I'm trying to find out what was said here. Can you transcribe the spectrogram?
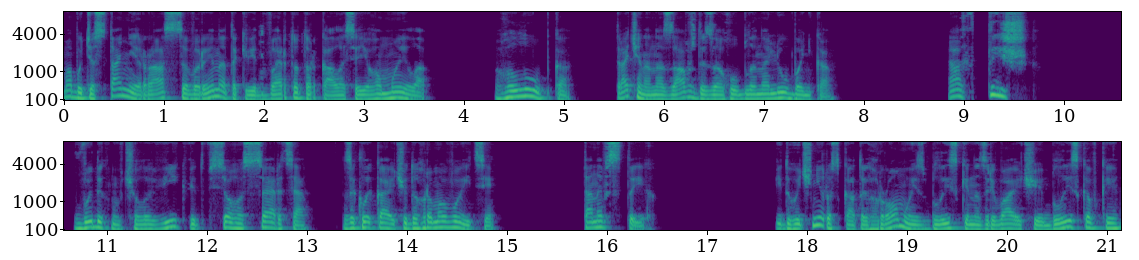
Мабуть, останній раз Северина так відверто торкалася його мила. Голубка, втрачена назавжди загублена любонька. Ах ти ж. видихнув чоловік від всього серця, закликаючи до громовиці, та не встиг. Під гучні розкати грому і зблиски назріваючої блискавки,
